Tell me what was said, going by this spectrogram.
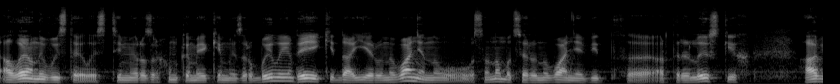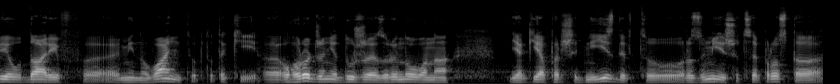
Але вони вистояли з тими розрахунками, які ми зробили. Деякі да, є руйнування, але в основному це руйнування від е, артилерійських авіаударів, мінувань, тобто такі. Огородження дуже зруйновано. Як я перші дні їздив, то розумію, що це просто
